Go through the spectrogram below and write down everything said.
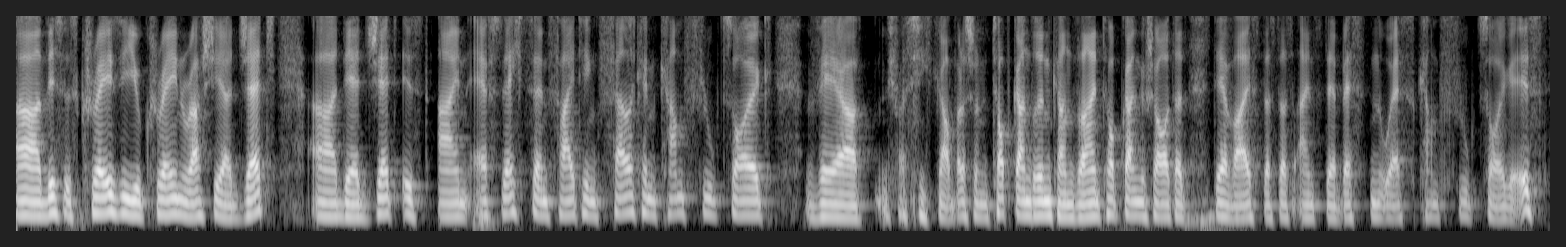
Uh, this is crazy Ukraine Russia Jet. Uh, der Jet ist ein F-16 Fighting Falcon Kampfflugzeug. Wer, ich weiß nicht, ob das schon in Top Gun drin kann sein, Top Gun geschaut hat, der weiß, dass das eins der besten US-Kampfflugzeuge ist.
